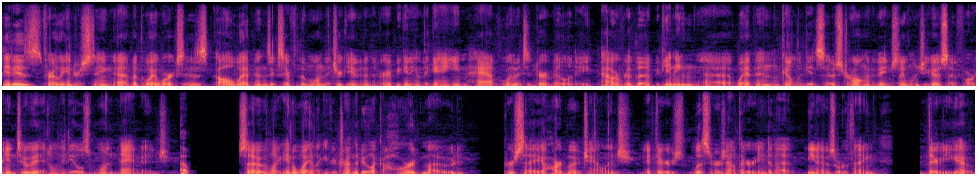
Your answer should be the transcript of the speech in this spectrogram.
It is fairly interesting, uh, but the way it works is all weapons, except for the one that you're given at the very beginning of the game, have limited durability. However, the beginning uh, weapon can only get so strong, and eventually, once you go so far into it, it only deals one damage. Oh. So, like in a way, like if you're trying to do like a hard mode per se, a hard mode challenge, if there's listeners out there into that, you know, sort of thing, there you go.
